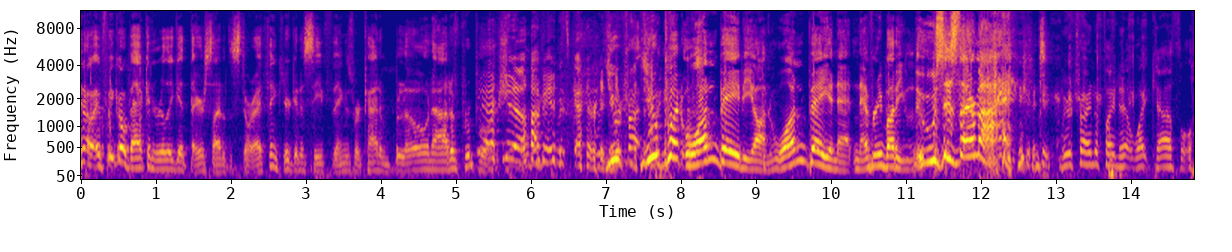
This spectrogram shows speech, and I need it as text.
know, if we go back and really get their side of the story, I think you're going to see things were kind of blown out of Yeah, proportion. you know, I mean, it's kind of You ridiculous. you put one baby on one bayonet and everybody loses their mind. we were trying to find a White Castle.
